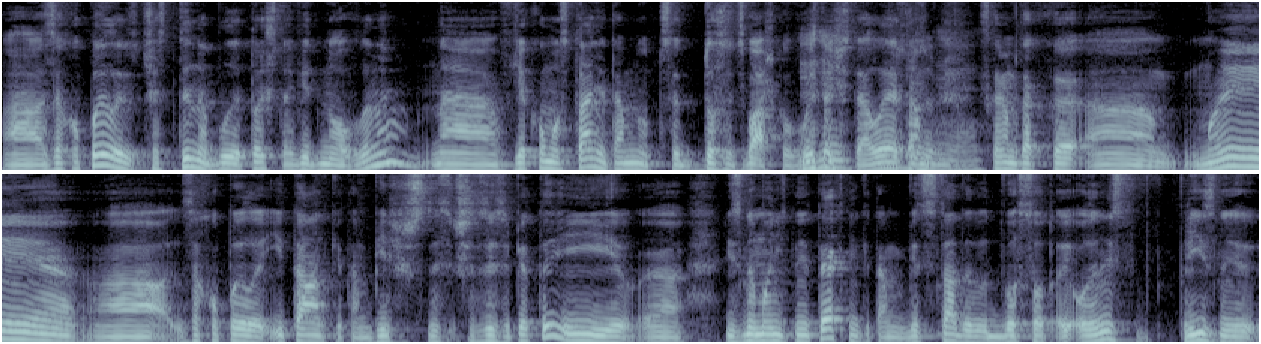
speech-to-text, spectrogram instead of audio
захопили. Частина буде точно відновлена. В якому стані там ну це досить важко визначити, але там, скажімо так, ми захопили і танки там більше 65, і е, різноманітної техніки, там від 100 до 200 одиниць в різної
